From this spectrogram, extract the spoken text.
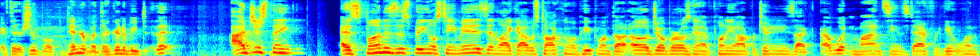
if they're a Super Bowl contender, but they're going to be. they- I just think as fun as this Bengals team is, and like I was talking with people and thought, oh, Joe Burrow's going to have plenty of opportunities. Like I wouldn't mind seeing Stafford get one.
